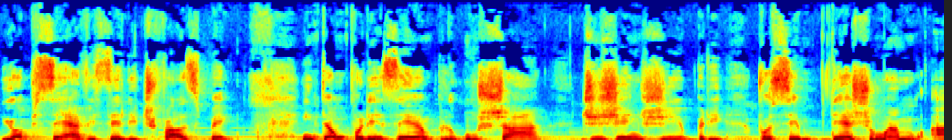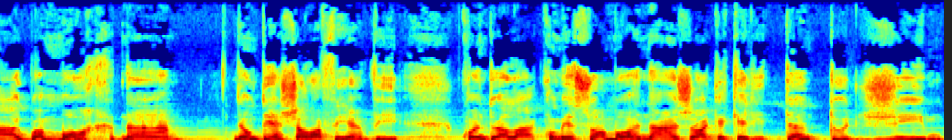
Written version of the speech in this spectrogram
e observe se ele te faz bem. Então, por exemplo, um chá de gengibre, você deixa uma água mornar, não deixa ela ferver. Quando ela começou a mornar, joga aquele tanto de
